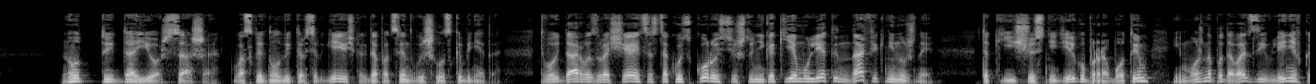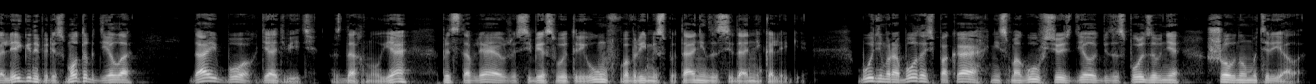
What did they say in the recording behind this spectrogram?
«Ну ты даешь, Саша!» — воскликнул Виктор Сергеевич, когда пациент вышел из кабинета. «Твой дар возвращается с такой скоростью, что никакие амулеты нафиг не нужны. Так еще с недельку проработаем, и можно подавать заявление в коллегию на пересмотр дела». «Дай бог, дядь Вить!» — вздохнул я, представляя уже себе свой триумф во время испытаний заседания коллегии. Будем работать, пока не смогу все сделать без использования шовного материала.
